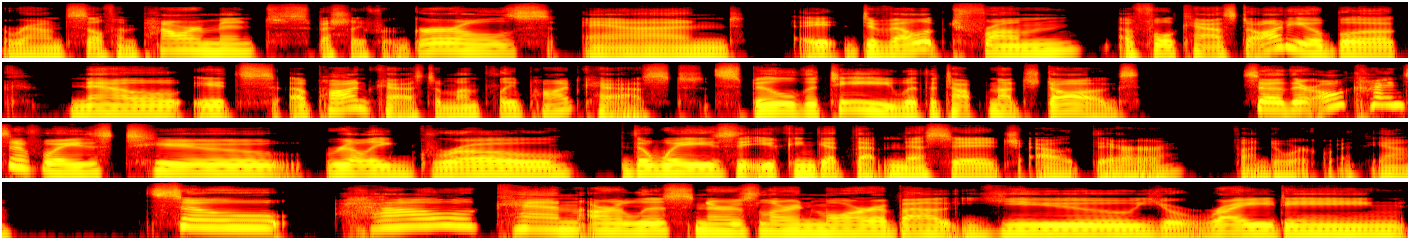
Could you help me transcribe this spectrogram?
around self-empowerment, especially for girls, and it developed from a full cast audiobook. Now it's a podcast, a monthly podcast. Spill the tea with the top-notch dogs. So there are all kinds of ways to really grow the ways that you can get that message out there. Fun to work with. Yeah. So how can our listeners learn more about you, your writing,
